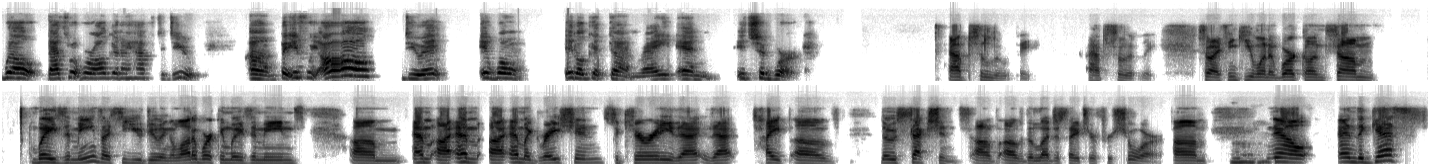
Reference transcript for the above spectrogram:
Well, that's what we're all going to have to do. Um, but if we all do it, it won't, it'll get done, right? And it should work. Absolutely. Absolutely. So I think you want to work on some ways and means. I see you doing a lot of work in ways and means, um, em, uh, em, uh, immigration, security, that that type of those sections of of the legislature for sure. Um, mm-hmm. Now, and the guest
